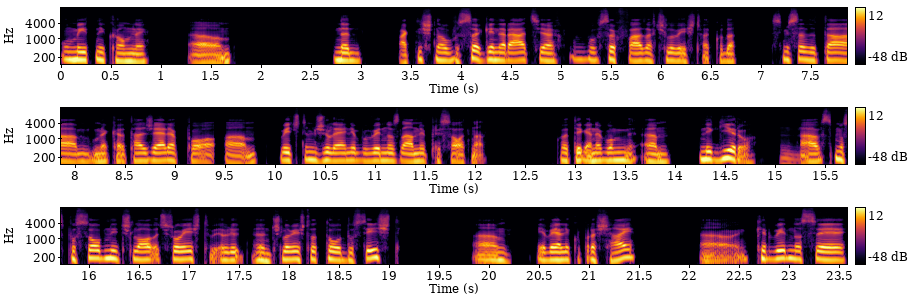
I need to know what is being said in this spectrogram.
umetnikom ne, um, na, praktično v vseh generacijah, v vseh fazah človeštva. Tako da jaz mislim, da ta, rekel, ta želja po um, večnem življenju bo vedno z nami prisotna. Tako da tega ne bom um, negiral. A smo sposobni člo, človeštvo, človeštvo to doseči, um, je veliko vprašaj, uh, ker vedno se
